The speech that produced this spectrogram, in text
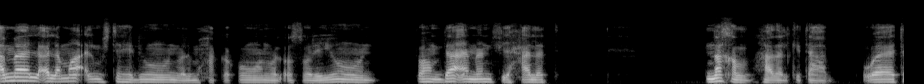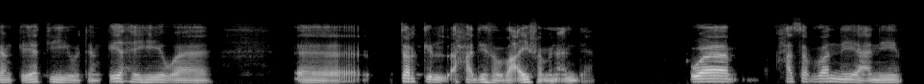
أما العلماء المجتهدون والمحققون والأصوليون فهم دائما في حالة نقل هذا الكتاب وتنقيته وتنقيحه وترك آه، الأحاديث الضعيفة من عنده. وحسب ظني يعني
